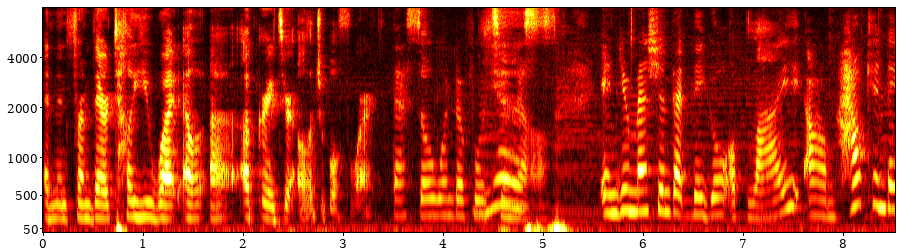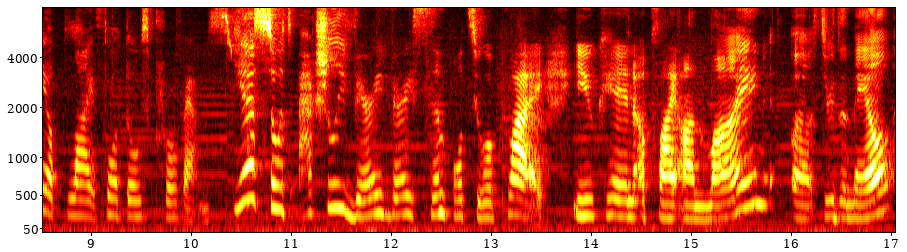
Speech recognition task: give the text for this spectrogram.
and then from there tell you what uh, upgrades you're eligible for. That's so wonderful to know. And you mentioned that they go apply. Um, how can they apply for those programs? Yes, so it's actually very, very simple to apply. You can apply online uh, through the mail,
